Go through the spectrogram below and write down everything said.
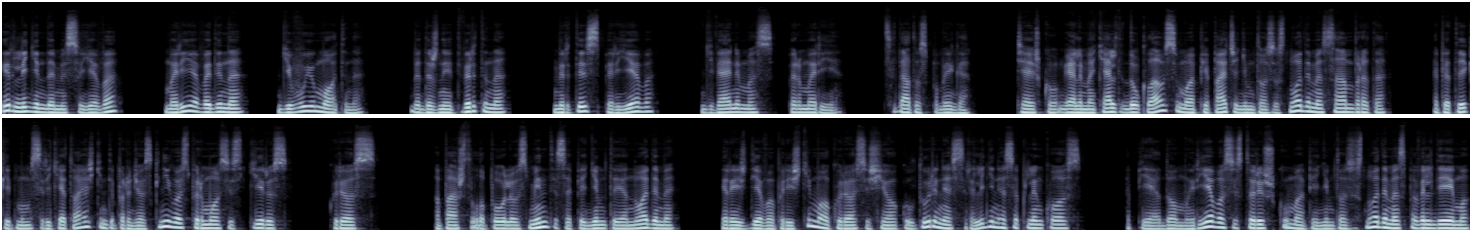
Ir lygindami su Jėva, Marija vadina gyvųjų motina, bet dažnai tvirtina mirtis per Jėvą, gyvenimas per Mariją. Citatos pabaiga. Čia aišku, galime kelti daug klausimų apie pačią gimtosios nuodėmės sampratą, apie tai, kaip mums reikėtų aiškinti pradžios knygos pirmosius skyrius, kurios apaštalo Pauliaus mintis apie gimtąją nuodėmę yra iš Dievo pareiškimo, kurios iš jo kultūrinės, religinės aplinkos, apie Adomo ir Jėvos istoriškumą, apie gimtosios nuodėmės paveldėjimo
